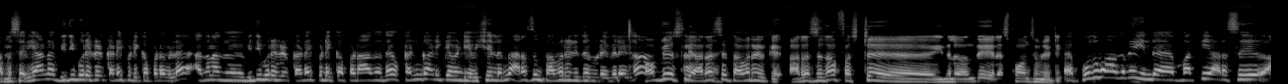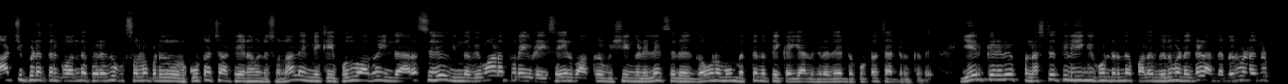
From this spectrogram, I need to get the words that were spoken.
அப்ப சரியான விதிமுறைகள் கடைபிடிக்கப்படவில்லை. அதனால அந்த விதிமுறைகள் கடைபிடிக்கப்படாததை கண்காணிக்க வேண்டிய விஷயத்துல இருந்து அரசும் தவறிடுதனுடைய விளைவுதான் ஆப்வியஸ்லி அரசு தவறு இருக்கு. அரசு தான் ஃபர்ஸ்ட் இதுல வந்து ரெஸ்பான்சிபிலிட்டி பொதுவாகவே இந்த மத்திய அரசு ஆட்சிப்பிடத்திற்கு வந்த பிறகு சொல்லப்படுகிற ஒரு குற்றச்சாட்டு என்னவென்று சொன்னால் இன்னைக்கு பொதுவாகவே இந்த அரசு இந்த விமானத்துறையுடைய செயல்பாக்கு விஷயங்களிலே சில கவனமும் மெத்தனத்தை கையாளுகிறது என்ற குற்றச்சாட்டு இருக்குது. ஏற்கனவே இப்ப நஷ்டத்தில் இயங்கிக் கொண்டிருந்த பல நிறுவனங்கள் அந்த நிறுவனங்கள்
